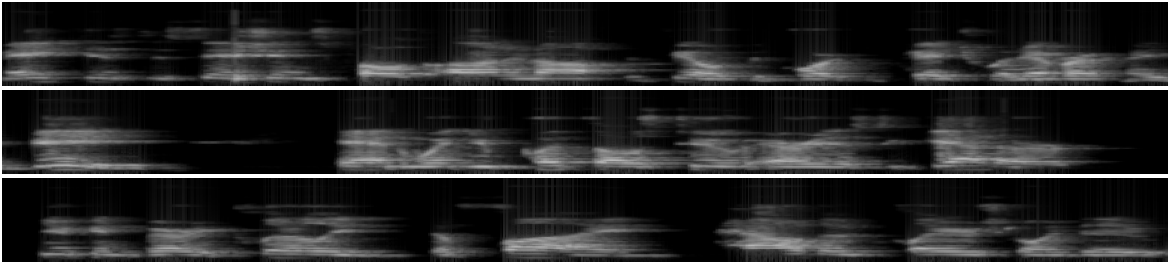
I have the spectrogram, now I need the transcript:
make his decisions both on and off the field, the court, the pitch, whatever it may be. And when you put those two areas together, you can very clearly define how the player is going to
